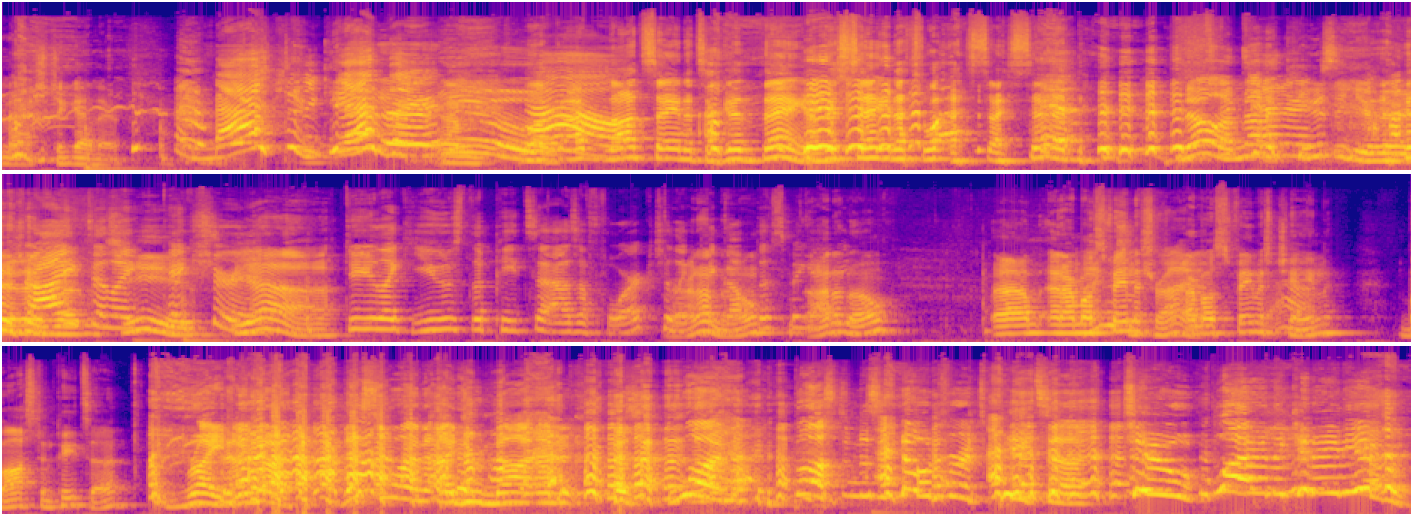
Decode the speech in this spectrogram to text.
mashed together. Mashed together. Ew. Look, I'm not saying it's a good thing. I'm just saying that's what I said. No, I'm not Degenerate. accusing you. I'm trying to, like, jeez. picture it. Yeah. Do you like use the pizza as a fork to like pick know. up the spaghetti? I don't know. Um, and our most famous, our most famous chain, Boston Pizza. Right, I know. This one I do not under because one, Boston is known for its pizza. Two, why are they Canadian?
